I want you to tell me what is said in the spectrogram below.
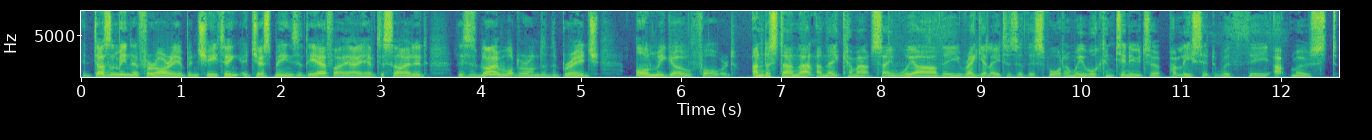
It doesn't mean that Ferrari have been cheating. It just means that the FIA have decided this is my water under the bridge. On we go forward. Understand that, and they come out saying we are the regulators of this sport, and we will continue to police it with the utmost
